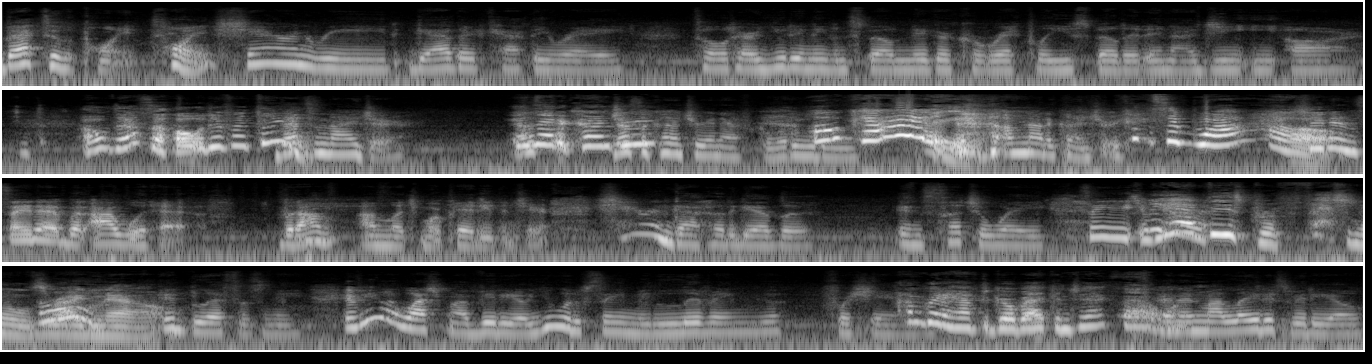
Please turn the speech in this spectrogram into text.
back to the point. point. Sharon Reed gathered Kathy Ray, told her you didn't even spell nigger correctly. You spelled it N-I-G-E-R. Oh, that's a whole different thing. That's Niger. Is that a country? That's a country in Africa. What are you doing? Okay. I'm not a country. I said, wow. She didn't say that, but I would have. But I'm I'm much more petty than Sharon. Sharon got her together in such a way. See, if We you have these professionals right now. It blesses me. If you had watched my video, you would have seen me living for Sharon. I'm gonna have to go back and check that And one. in my latest video,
